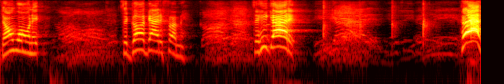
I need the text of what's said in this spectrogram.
Don't want it. Said, God got it for me. Said, He got it. He. Hey!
